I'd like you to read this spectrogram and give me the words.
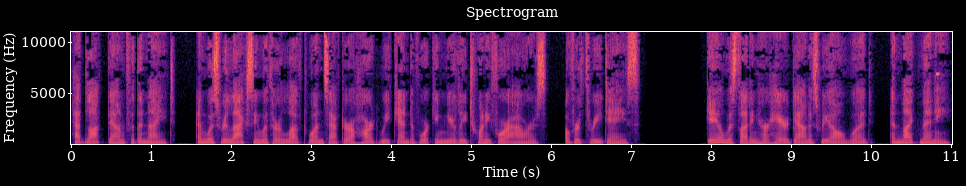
had locked down for the night, and was relaxing with her loved ones after a hard weekend of working nearly 24 hours, over three days. Gail was letting her hair down as we all would, and like many,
